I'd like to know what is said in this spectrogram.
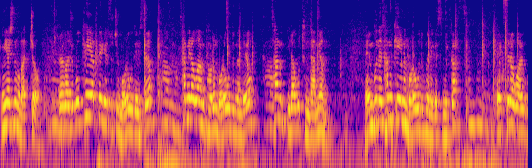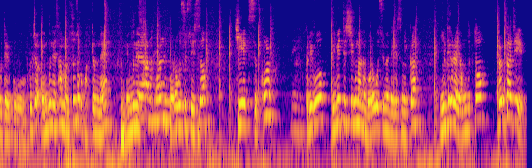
동의하시는 거 맞죠? 그래가지고 K 앞의 계수 지금 뭐라고 돼 있어요? 3. 이라고 하면 별은 뭐라고 두면 돼요? 3 이라고 둔다면 n분의 3k는 뭐라고 두면 되겠습니까? x라고 알고 될 거고 그죠? n분의 3은 순서가 바뀌었네 n분의 3은 뭐라고 쓸 수 있어? dx 콜 그리고 limit 시그마는 뭐라고 쓰면 되겠습니까? integral 0부터 별까지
